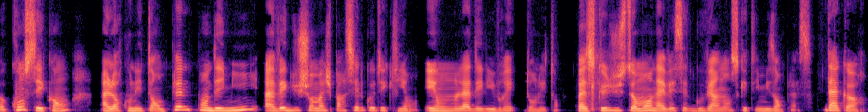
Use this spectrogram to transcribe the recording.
euh, conséquent, alors qu'on était en pleine pandémie avec du chômage partiel côté client. Et on l'a délivré dans les temps. Parce que justement, on avait cette gouvernance qui était mise en place. D'accord.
